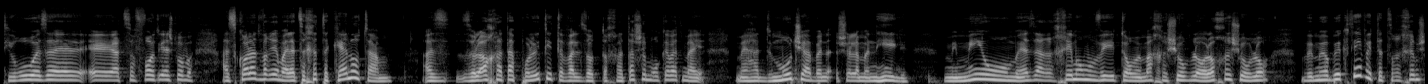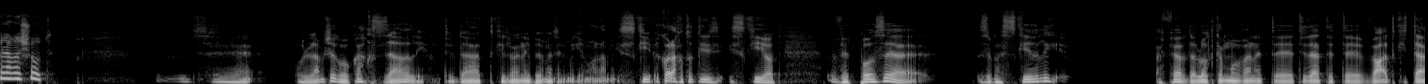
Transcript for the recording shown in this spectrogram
תראו איזה אה, הצפות יש פה. אז כל הדברים האלה, צריך לתקן אותם. אז זו לא החלטה פוליטית, אבל זאת החלטה שמורכבת מה, מהדמות שהבן, של המנהיג, ממי הוא, מאיזה ערכים הוא מביא איתו, ממה חשוב לו או לא חשוב לו, ומאובייקטיבית, הצרכים של הרשות. זה עולם שכל כך זר לי, את יודעת, כאילו אני באמת, אני מגיע מעולם עסקי, וכל החלטות עסקיות, ופה זה, זה מזכיר לי, אלפי הבדלות כמובן, את, את יודעת, את אה, ועד כיתה,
